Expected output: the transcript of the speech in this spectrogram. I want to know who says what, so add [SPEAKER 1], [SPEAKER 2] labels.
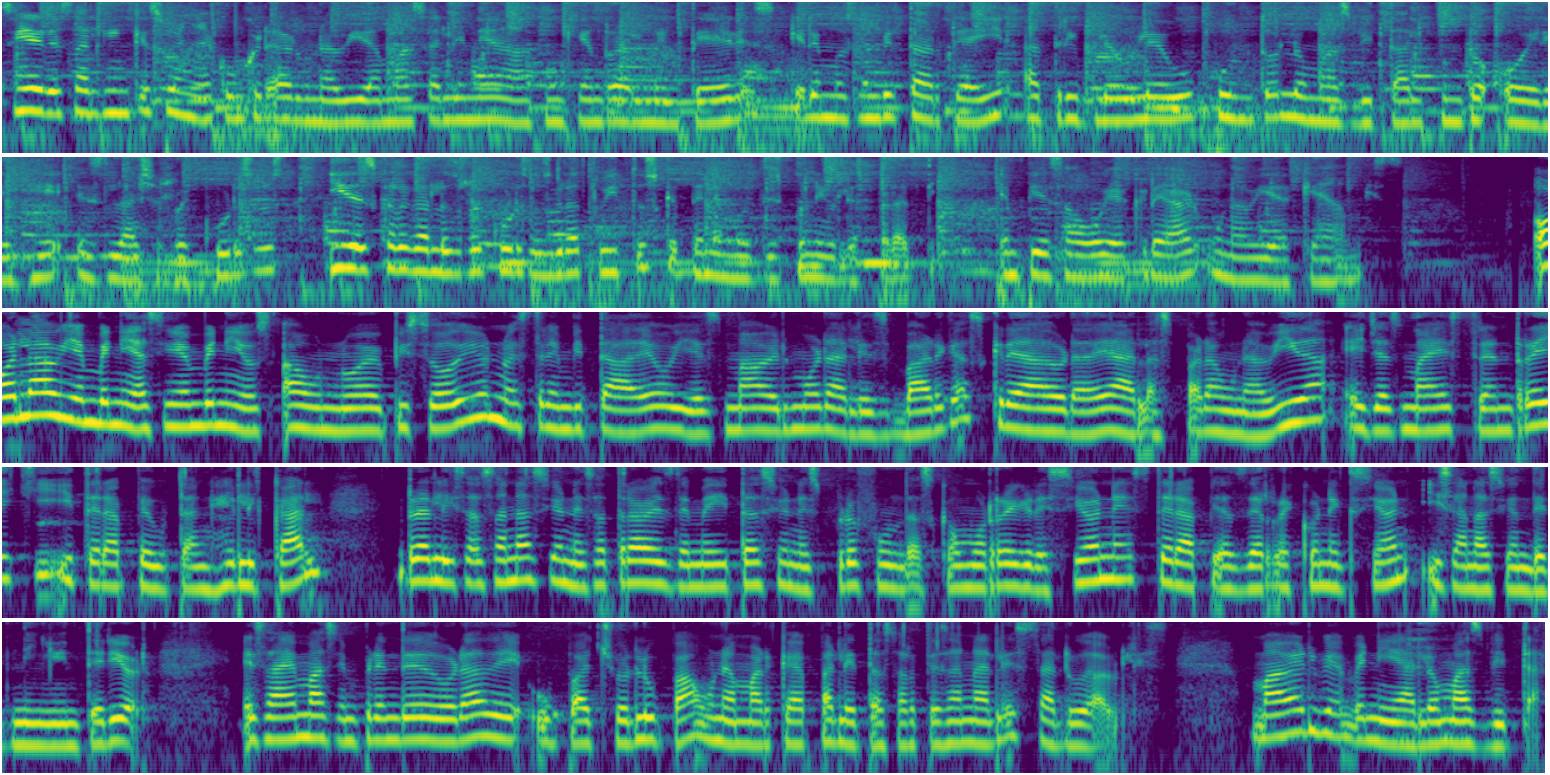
[SPEAKER 1] Si eres alguien que sueña con crear una vida más alineada con quien realmente eres, queremos invitarte a ir a www.lomasvital.org slash recursos y descargar los recursos gratuitos que tenemos disponibles para ti. Empieza hoy a crear una vida que ames. Hola, bienvenidas y bienvenidos a un nuevo episodio. Nuestra invitada de hoy es Mabel Morales Vargas, creadora de Alas para una Vida. Ella es maestra en Reiki y terapeuta angelical. Realiza sanaciones a través de meditaciones profundas como regresiones, terapias de reconexión y sanación del niño interior. Es además emprendedora de Upacho Lupa, una marca de paletas artesanales saludables. Mabel, bienvenida a Lo Más Vital.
